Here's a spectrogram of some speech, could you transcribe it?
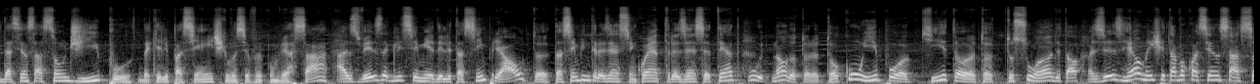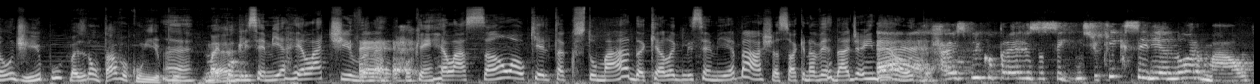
da sensação de hipo daquele paciente que você foi conversar. Às vezes a glicemia dele tá sempre alta, tá sempre em 350, 370. Putz, não, doutor, eu tô com hipo aqui, tô, tô, tô, suando e tal. Mas às vezes realmente ele tava com a sensação de hipo, mas não tava com hipo. É, né? uma hipoglicemia relativa, né? é. né? Porque em relação ao que ele tá acostumado, aquela glicemia é baixa, só que na verdade ainda é, é alta. Eu explico para eles o seguinte: o que, que seria normal,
